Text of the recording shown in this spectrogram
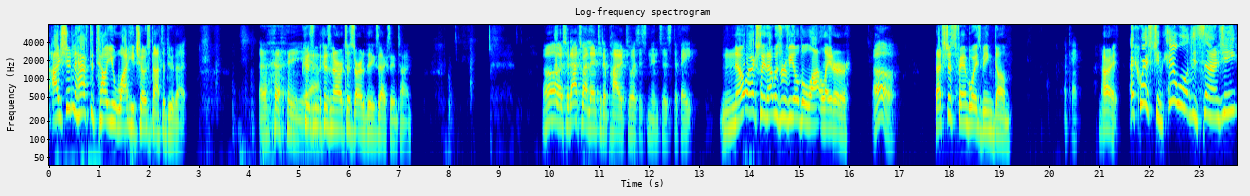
I shouldn't have to tell you why he chose not to do that Uh, because yeah. because Naruto started at the exact same time. Oh, so that's what led to the Pirate versus Ninjas debate. No, actually, that was revealed a lot later. Oh, That's just fanboys being dumb. okay. All right. A question: How old is Sanji?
